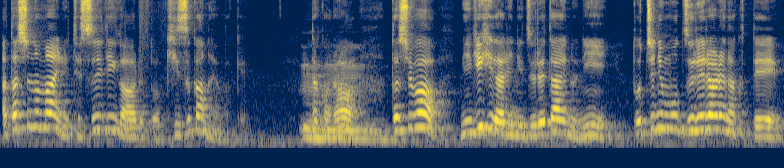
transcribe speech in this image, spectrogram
私の前に手すりがあるとは気づかないわけだからうん。私は右左にずれたいのにどっちにもずれられなくて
